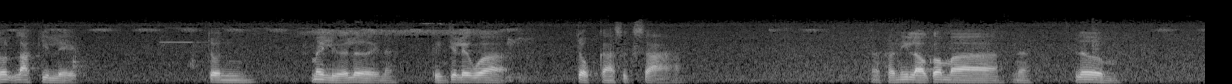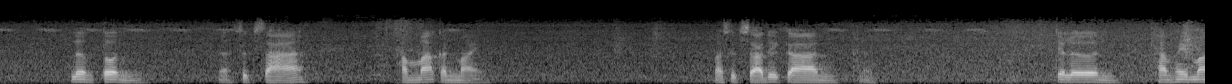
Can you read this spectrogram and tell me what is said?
ลดละกกิเลส จนไม่เหลือเลยนะ ถึงจะเรียกว่าจบการศึกษา คราวนี้เราก็มานะเริ่ม เริ่มต้นนะศึกษาธรรมะกันใหม่ มาศึกษาด้วยการนะเจริญทำให้ม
